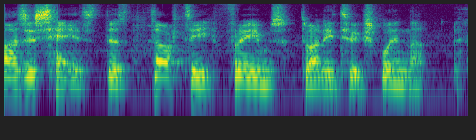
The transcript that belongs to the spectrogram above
as it says, there's 30 frames. Do I need to explain that?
